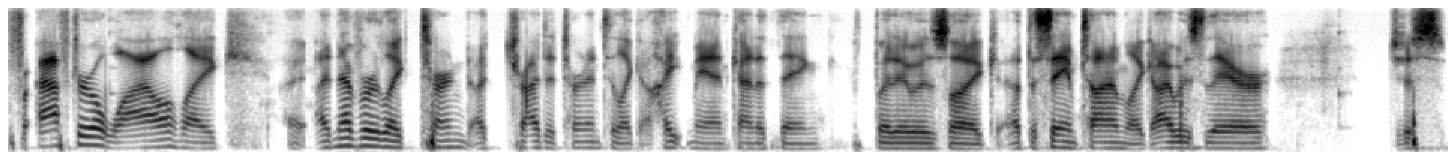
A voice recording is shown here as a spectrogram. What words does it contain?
for after a while, like I, I never like turned. I tried to turn into like a hype man kind of thing, but it was like at the same time, like I was there, just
